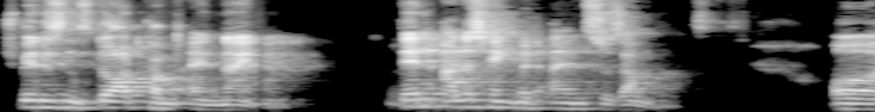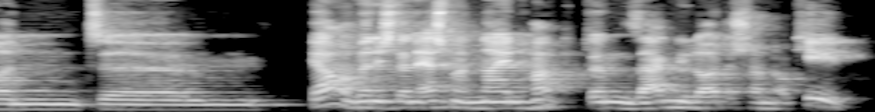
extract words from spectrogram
Spätestens dort kommt ein Nein. Denn alles hängt mit allen zusammen. Und ähm, ja, und wenn ich dann erstmal ein Nein habe, dann sagen die Leute schon, okay,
